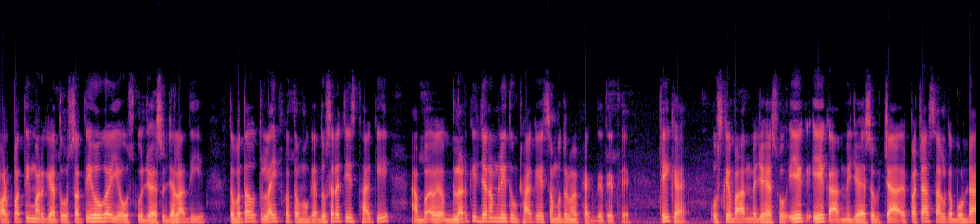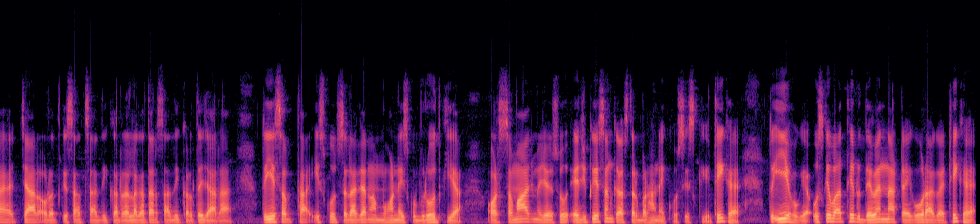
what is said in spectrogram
और पति मर गया तो सती हो गई या उसको जो है सो जला दिए। तो बताओ तो लाइफ खत्म हो गया। दूसरा चीज़ था कि लड़की जन्म ली तो उठा के समुद्र में फेंक देते थे। ठीक है? उसके बाद में जो है सो एक एक आदमी जो है सो चार, पचास साल का बूढ़ा है, चार औरत के साथ शादी कर रहा है, लगातार शादी करते जा रहा है। तो ये सब था, इसको राजा राम मोहन ने इसको विरोध किया। और समाज में जो है सो एजुकेशन का स्तर बढ़ाने की कोशिश की, ठीक है? तो ये हो गया। उसके बाद फिर देवेंद्र नाथ टैगोर आ गए, ठीक है?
